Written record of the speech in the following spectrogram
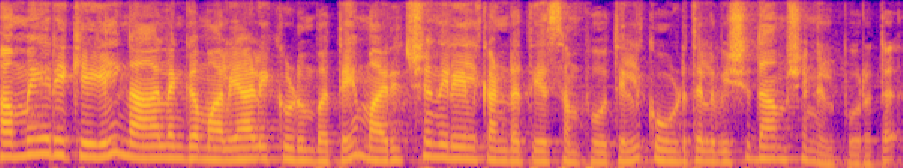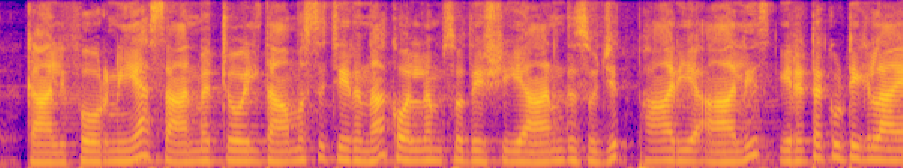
അമേരിക്കയിൽ നാലംഗ മലയാളി കുടുംബത്തെ മരിച്ച നിലയിൽ കണ്ടെത്തിയ സംഭവത്തിൽ കൂടുതൽ വിശദാംശങ്ങൾ പുറത്ത്. കാലിഫോർണിയ സാൻമെറ്റോയിൽ താമസിച്ചിരുന്ന കൊല്ലം സ്വദേശി ആനന്ദ് സുജിത് ഭാര്യ ആലിസ് ഇരട്ടക്കുട്ടികളായ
